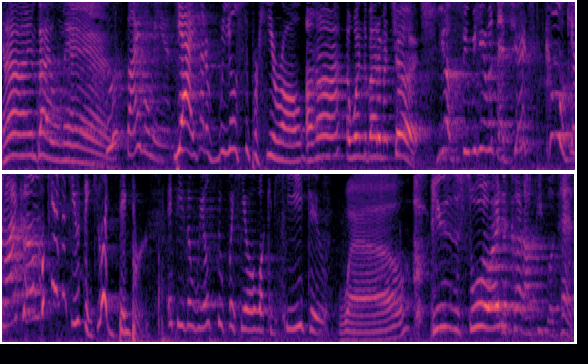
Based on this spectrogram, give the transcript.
And I'm Bible Man. Who's Bible Man? Yeah, he's not a real superhero. Uh huh. I wondered about him at church. You have superheroes at church? Cool, can I come? Who cares what you think? You like Big Bird. If he's a real superhero, what can he do? Well, he uses a sword. To cut off people's heads,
